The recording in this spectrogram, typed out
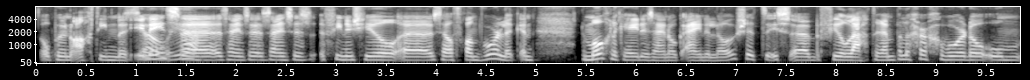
op hun achttiende. Zo, Ineens ja. eh, zijn, ze, zijn ze financieel eh, zelfverantwoordelijk. En de mogelijkheden zijn ook eindeloos. Het is veel laagdrempeliger geworden om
